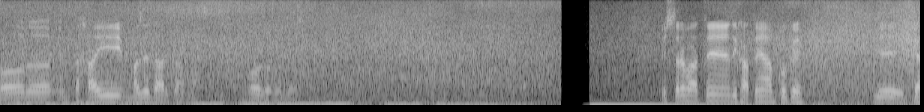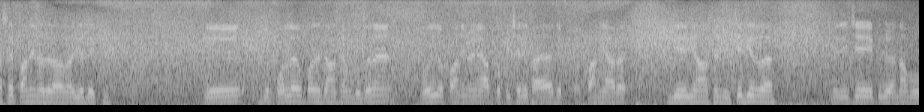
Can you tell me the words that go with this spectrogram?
और इंतहाई मज़ेदार काम है। बहुत ज़बरदस्त। इस तरफ़ आते हैं, दिखाते हैं आपको कि ये कैसे पानी नज़र आ रहा है, ये देखें। ये जो पुल है ऊपर से जहाँ से हम गुजरे हैं, वही जो पानी मैंने आपको पीछे दिखाया है कि पानी आ रहा है। ये यहाँ से नीचे गिर रहा है। ये नीचे एक जो है ना वो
